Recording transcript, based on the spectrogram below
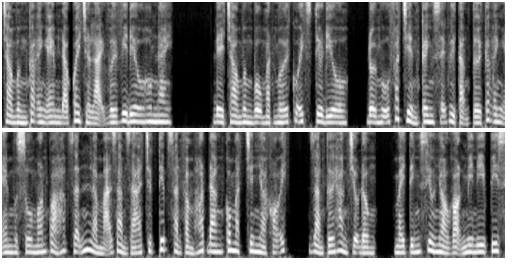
Chào mừng các anh em đã quay trở lại với video hôm nay. Để chào mừng bộ mặt mới của X Studio, đội ngũ phát triển kênh sẽ gửi tặng tới các anh em một số món quà hấp dẫn là mã giảm giá trực tiếp sản phẩm hot đang có mặt trên nhà kho X, giảm tới hàng triệu đồng, máy tính siêu nhỏ gọn mini PC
